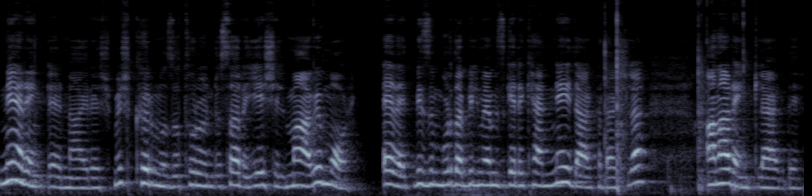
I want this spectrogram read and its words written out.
Ne renklerine ayrışmış? Kırmızı, turuncu, sarı, yeşil, mavi, mor. Evet bizim burada bilmemiz gereken neydi arkadaşlar? Ana renklerdi.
